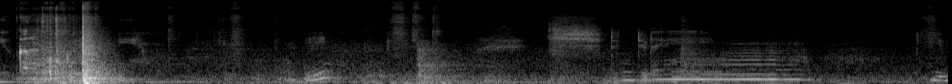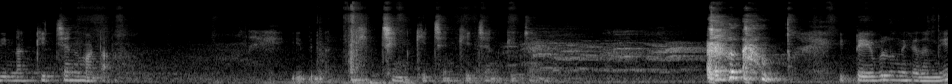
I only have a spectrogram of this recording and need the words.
ఈ కరెంట్ ఒకటి. ఇది టింటిడైన్. ఇది నా కిచెన్ అన్నమాట. ఇది కిచెన్ కిచెన్ కిచెన్ కిచెన్. ఈ టేబుల్ ఉంది కదండి.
